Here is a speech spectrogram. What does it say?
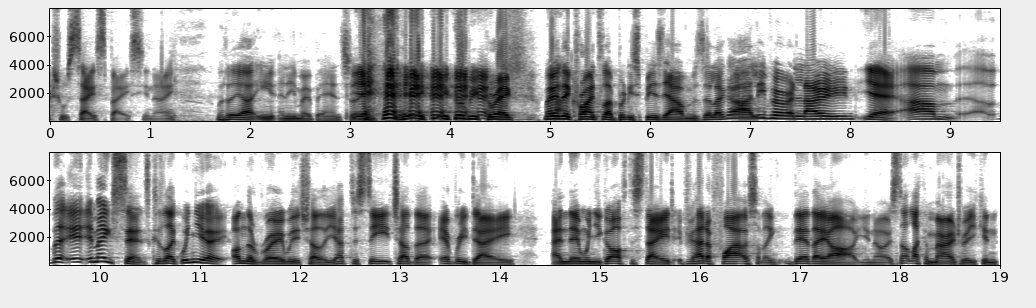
actual safe space, you know. Well, they are an emo band, so Yeah. it, it could be correct. Maybe they're crying to like Britney Spears albums. They're like, "Oh, leave her alone." Yeah, um, but it, it makes sense because like when you're on the road with each other, you have to see each other every day. And then when you go off the stage, if you've had a fight or something, there they are. You know, it's not like a marriage where you can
